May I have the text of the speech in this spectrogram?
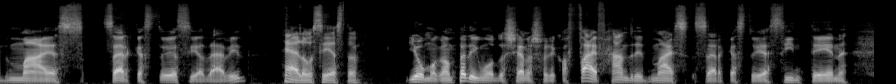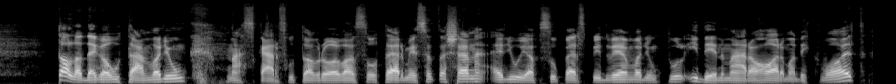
Miles szerkesztője. Szia, Dávid! Hello, sziasztok! Jó magam, pedig Módos János vagyok, a 500 Miles szerkesztője szintén. Talladega után vagyunk, NASCAR futamról van szó természetesen, egy újabb Super Speedway-en vagyunk túl, idén már a harmadik volt.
